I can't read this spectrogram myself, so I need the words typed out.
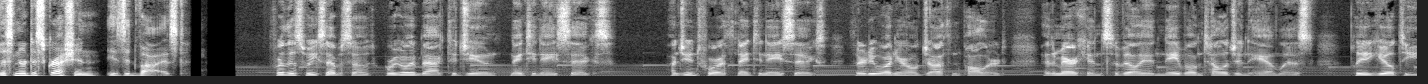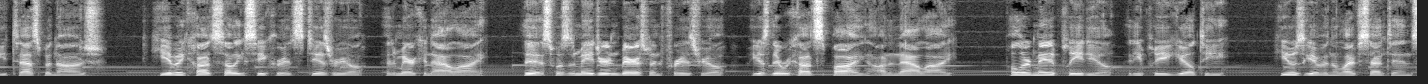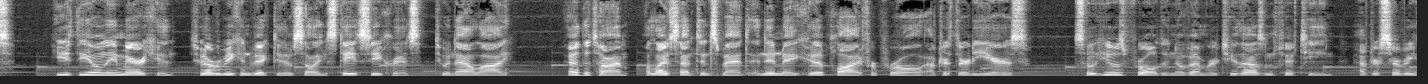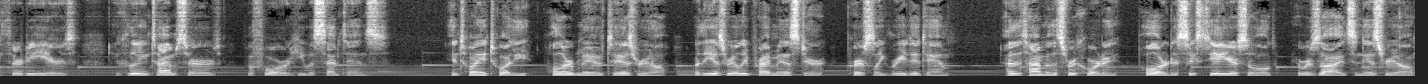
Listener discretion is advised. For this week's episode, we're going back to June 1986. On June 4th, 1986, 31 year old Jonathan Pollard, an American civilian naval intelligence analyst, pleaded guilty to espionage. He had been caught selling secrets to Israel, an American ally. This was a major embarrassment for Israel because they were caught spying on an ally. Pollard made a plea deal and he pleaded guilty. He was given a life sentence. He is the only American to ever be convicted of selling state secrets to an ally. At the time, a life sentence meant an inmate could apply for parole after 30 years. So he was paroled in November 2015 after serving 30 years, including time served before he was sentenced. In 2020, Pollard moved to Israel, where the Israeli Prime Minister personally greeted him. At the time of this recording, Pollard is 68 years old and resides in Israel.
